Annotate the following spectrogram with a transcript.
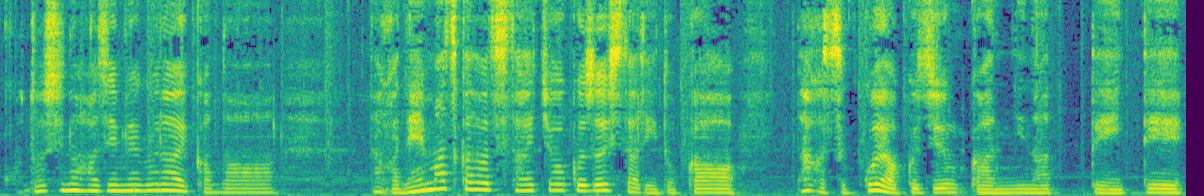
今年の初めぐらいかな。なんか年末から私体調を崩したりとか、なんかすっごい悪循環になっていて、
